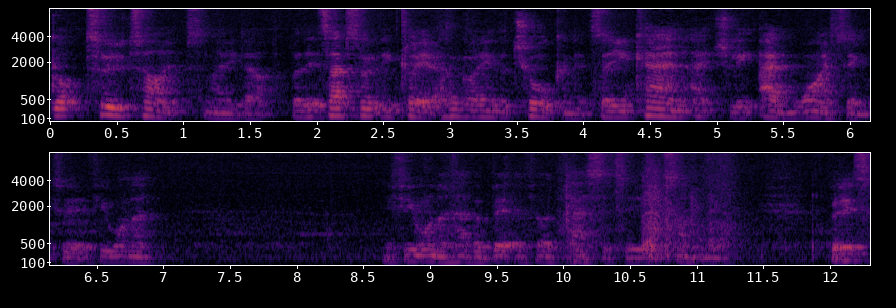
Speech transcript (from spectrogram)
got two types made up, but it's absolutely clear. It hasn't got any of the chalk in it, so you can actually add whiting to it if you want to. If you want to have a bit of opacity or something. But it's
